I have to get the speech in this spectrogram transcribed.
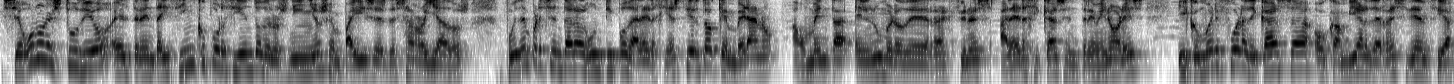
Según un estudio, el 35% de los niños en países desarrollados pueden presentar algún tipo de alergia. Es cierto que en verano aumenta el número de reacciones alérgicas entre menores y comer fuera de casa o cambiar de residencia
